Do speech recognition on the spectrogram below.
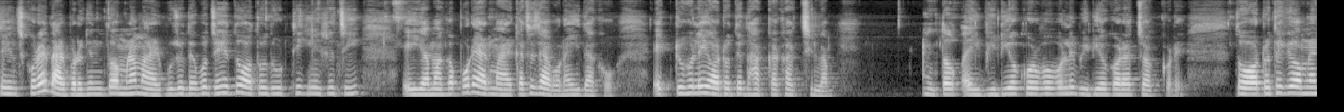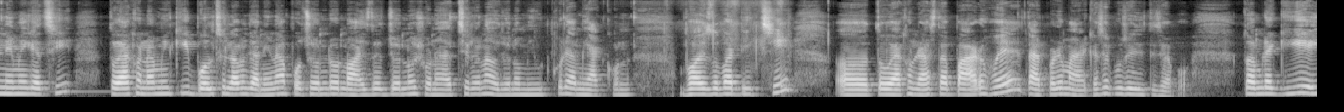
চেঞ্জ করে তারপরে কিন্তু আমরা মায়ের পুজো দেবো। যেহেতু অত দূর থেকে এসেছি এই জামা কাপড়ে, আর মায়ের কাছে যাব না, এই দেখো, একটু হলেই অটোতে ধাক্কা খাচ্ছিলাম। তো এই ভিডিও করব বলে ভিডিও করার চক্করে। তো অটো থেকেও আমরা নেমে গেছি। তো এখন আমি কি বলছিলাম জানি না, প্রচণ্ড নয়েজের জন্য শোনা যাচ্ছিল না ওই জন্য মিউট করে আমি এখন ভয়েস ওভার দিচ্ছি। তো এখন রাস্তা পার হয়ে তারপরে মায়ের কাছে পুজো দিতে যাব। তো আমরা গিয়েই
